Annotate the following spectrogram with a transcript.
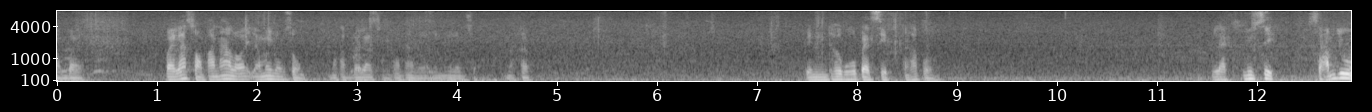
3ใบใบละ 2,500 ยังไม่รวมส่งนะครับใบละ 2,500 ยังไม่รวมส่งนะครับ เป็นเทอร์โบ 80 นะครับผมแลกมิวสิก 3U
